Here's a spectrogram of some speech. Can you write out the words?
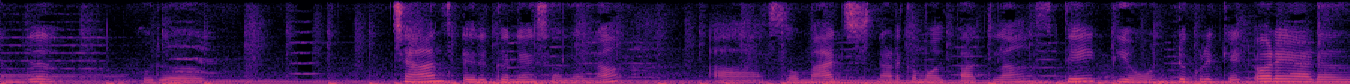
வந்து ஒரு சான்ஸ் இருக்குன்னே சொல்லலாம். ஸோ மேட்ச் நடக்கும்போது பார்க்கலாம். ஸ்டே டியூன் டு கிரிக்கெட் ஒரே ஆடல்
